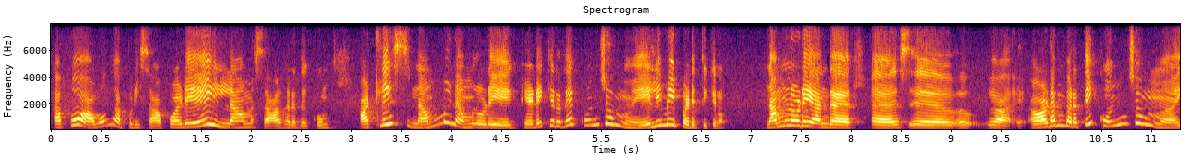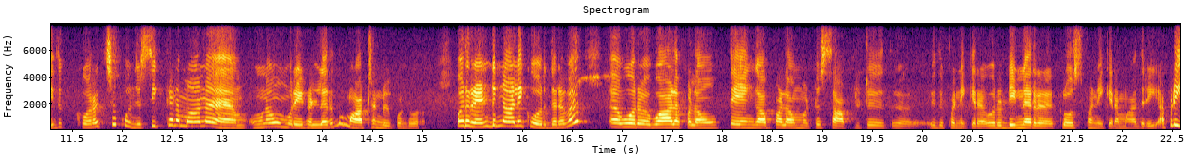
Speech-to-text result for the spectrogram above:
அப்போ அவங்க அப்படி சாப்பாடே இல்லாம சாகிறதுக்கும் அட்லீஸ்ட் நம்ம நம்மளுடைய கிடைக்கிறத கொஞ்சம் எளிமைப்படுத்திக்கணும். நம்மளுடைய அந்த ஆடம்பரத்தை கொஞ்சம் இது குறைச்சு கொஞ்சம் சிக்கனமான உணவு முறைகள்ல இருந்து மாற்றங்கள் கொண்டு வரும் ஒரு ரெண்டு நாளைக்கு ஒரு தடவை ஒரு வாழைப்பழம் தேங்காய் பழம் மட்டும் சாப்பிட்டுட்டு இது- இது பண்ணிக்கிற ஒரு டின்னர் க்ளோஸ் பண்ணிக்கிற மாதிரி. அப்படி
